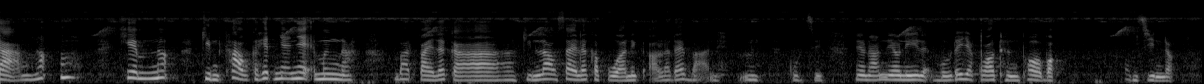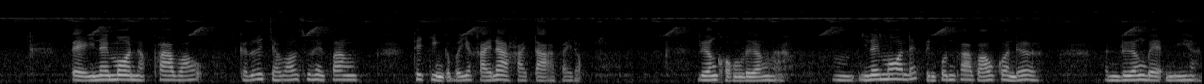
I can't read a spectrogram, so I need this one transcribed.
จางเนาะเค็มเนาะกินข้าวก็เฮ็ดแย่ๆมึงนะบาดไปแล้วก็กินเหล้าใส่แล้วก็ปัวนี่ก็เอาล้วได้บาทนี่อืมกูสิแนวนั้นแนวนี้แหละบ่ได้อยากว้าถึงพ่อบักอมสินดอก แต่อีนายมอนหักพาเว้า ก็เลยจะเว้าสู่ให้ฟัง ที่จริงก็บ่อยากขายหน้าขายตาไปดอก เรื่องของเรื่องนะอืมอีนายมอนได้เป็นคนพาเว้าก่อนเด้อเป็นเรื่องแบบนี้ค่ะ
